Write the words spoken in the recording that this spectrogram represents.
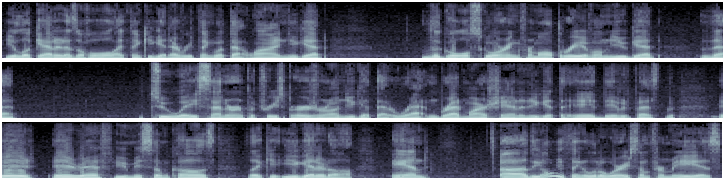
you look at it as a whole. I think you get everything with that line. You get the goal scoring from all three of them. You get that two way center and Patrice Bergeron. You get that rat and Brad Marchand, and you get the hey David Pest, hey hey ref, you missed some calls. Like you, you get it all. And uh, the only thing a little worrisome for me is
